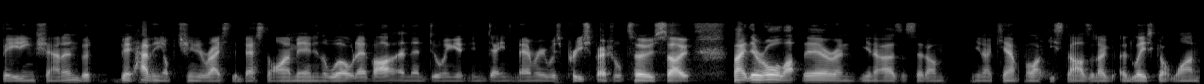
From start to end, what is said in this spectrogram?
beating Shannon, but having the opportunity to race the best Ironman in the world ever, and then doing it in Dean's memory was pretty special too. So, mate, they're all up there, and you know, as I said, I'm you know count my lucky stars that I at least got one.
